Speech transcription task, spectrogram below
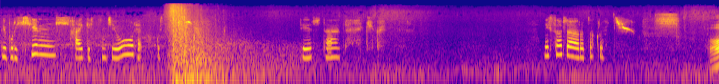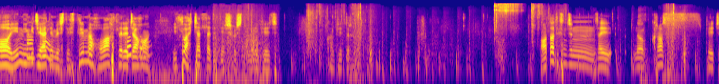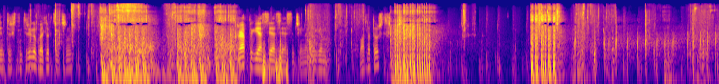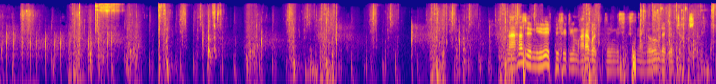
Би бүр нь л хай гэтсэн чи өөр хайхгүйсэн. Тэр та гэхгүй. Нэг соло розокрофт. Оо, энэ ингэж яад юм бэ штэ. Стримээ хуваахлаарэ жоохон илүү ачааллаад байд юм шиг шүү дээ. Миний пэйж компьютер. Одоо тэгсэн чинь сая нөө кросс пэйж энэ гэсэн тэрийгэ болиулсан чинь график яс яс ясан чинь нэг юм болоод өөрчлөгдсөн чинь. Анхаас ер нь 90 FPS гэдэг юм гараагүй л дээ ингээд сэтгсэн ингээ өмрөөд явж байгаа ч юм.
